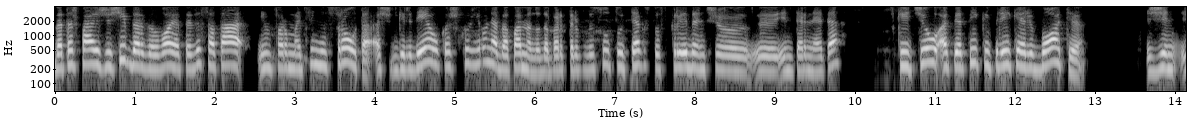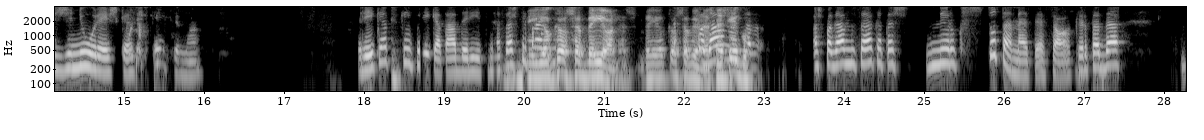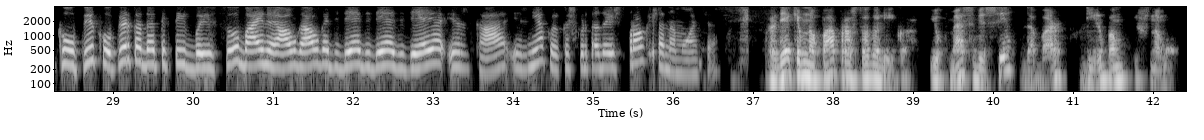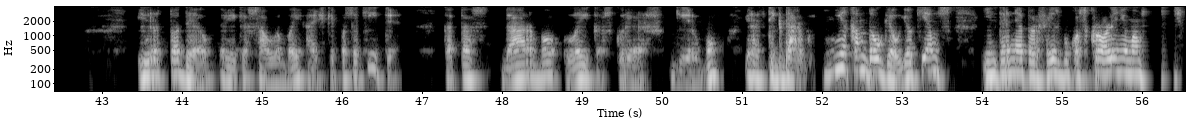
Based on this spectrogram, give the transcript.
Bet aš, pavyzdžiui, šiaip dar galvoju apie visą tą informacinį srautą. Aš girdėjau kažkur, jau nebepamenu dabar tarp visų tų tekstų skraidančių e, internete, skaičiau apie tai, kaip reikia riboti žin, žinių, reiškia, skaitimą. Reikia, kaip reikia tą daryti, nes aš taip... Be jokios abejonės, be jokios abejonės, nes jeigu... Save, aš pagaunu save, kad aš mirkstu tame tiesiog ir tada kaupi, kaupi ir tada tik tai baisu, baimė auga, auga, didėja, didėja, didėja ir ką, ir nieko, ir kažkur tada išsproksta namuose. Pradėkim nuo paprasto dalyko. Juk mes visi dabar dirbam iš namų. Ir todėl reikia savo labai aiškiai pasakyti, kad tas darbo laikas, kurį aš dirbu, yra tik darbui. Niekam daugiau, jokiems interneto ar Facebooko skrolinimams,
